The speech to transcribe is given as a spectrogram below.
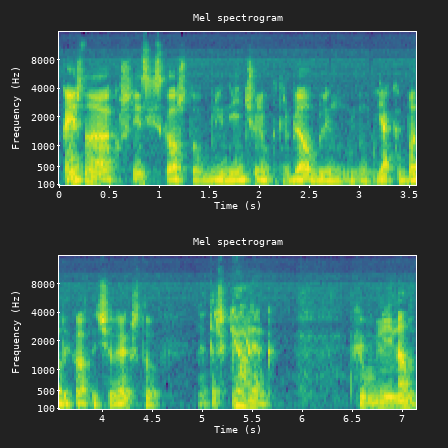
Конечно, Крушельницкий сказал, что, блин, я ничего не употреблял, блин, якобы адекватный человек, что «Ну, это ж керлинг. Как бы мне не надо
